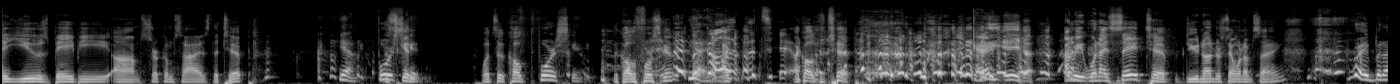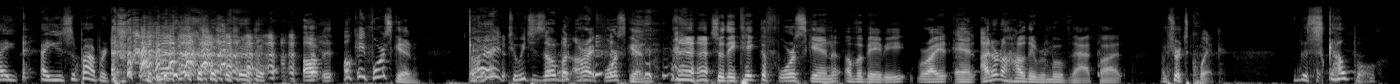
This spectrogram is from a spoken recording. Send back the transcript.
they use baby um, circumcise the tip. Yeah, foreskin. What's it called? Foreskin. They call it foreskin. Yeah, Call I- it the tip. I call it the tip. okay. Yeah. I mean, when I say tip, do you understand what I'm saying? right. But I I use the proper term. uh, oh, okay, foreskin. All right, to each his own, but all right, foreskin. so they take the foreskin of a baby, right? And I don't know how they remove that, but I'm sure it's quick. the scalpel.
